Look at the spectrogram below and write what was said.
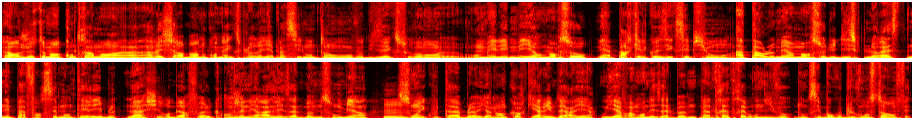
Alors justement, contrairement à, Richard Band qu'on a exploré il y a pas si longtemps, où on vous disait que souvent euh, on met les meilleurs morceaux, mais à part quelques exceptions, à part le meilleur morceau du disque, le reste n'est pas forcément terrible. Là, chez Robert Folk, en général, les albums sont bien, Hmm. sont écoutables. Il y en a encore qui arrivent derrière, où il y a vraiment des albums d'un très très bon niveau. Donc c'est beaucoup plus constant en fait.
